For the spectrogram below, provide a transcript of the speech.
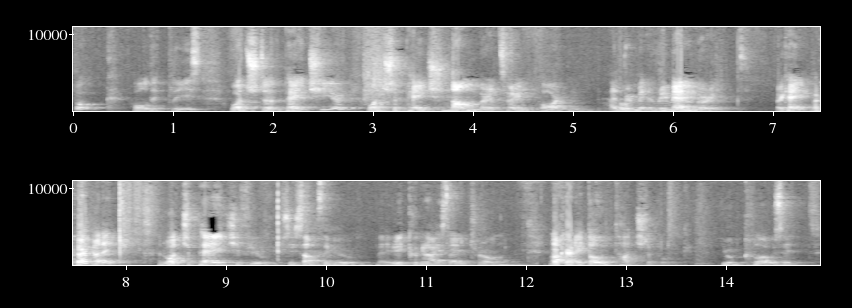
book, hold it please. Watch the page here, watch the page number, it's very important. And rem- remember it. Okay? Okay. Got it? And watch the page, if you see something you may recognize later on. Okay. I don't touch the book. You close it.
